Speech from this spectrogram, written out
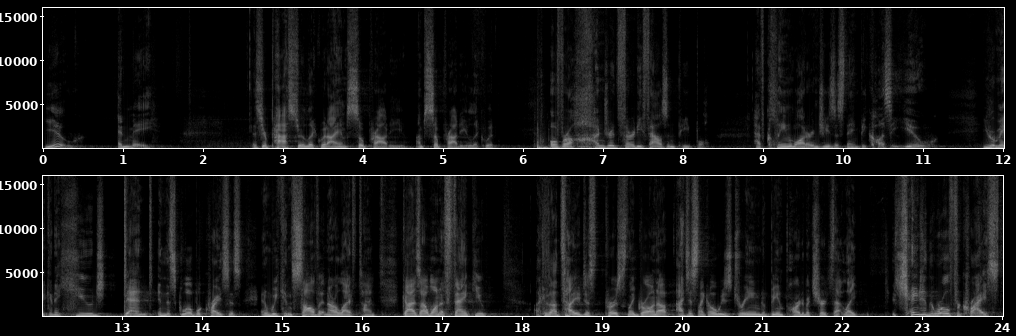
you and me. As your pastor, Liquid, I am so proud of you. I'm so proud of you, Liquid. Over 130,000 people have clean water in Jesus' name because of you. You're making a huge dent in this global crisis, and we can solve it in our lifetime. Guys, I want to thank you because I'll tell you, just personally, growing up, I just like always dreamed of being part of a church that like is changing the world for Christ.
